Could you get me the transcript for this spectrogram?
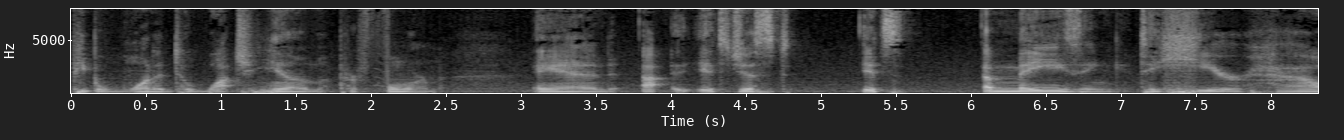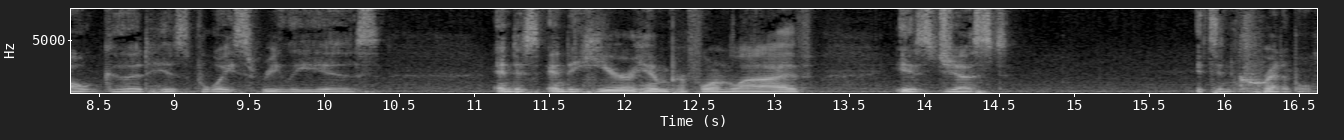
People wanted to watch him perform, and I, it's just it's amazing to hear how good his voice really is, and to, and to hear him perform live is just it's incredible.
